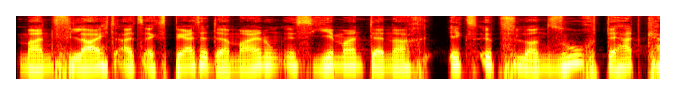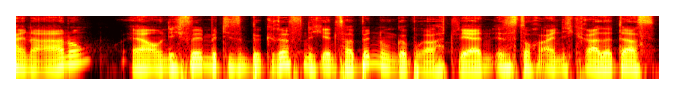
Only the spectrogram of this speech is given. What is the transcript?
man vielleicht als Experte der Meinung ist, jemand, der nach XY sucht, der hat keine Ahnung, ja, und ich will mit diesem Begriff nicht in Verbindung gebracht werden, ist es doch eigentlich gerade das,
